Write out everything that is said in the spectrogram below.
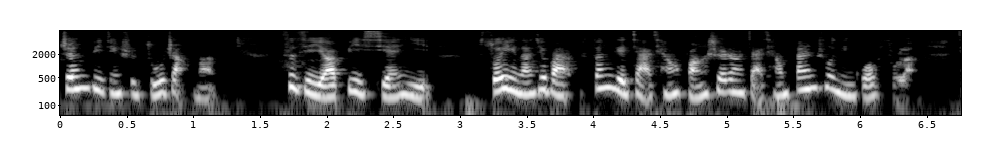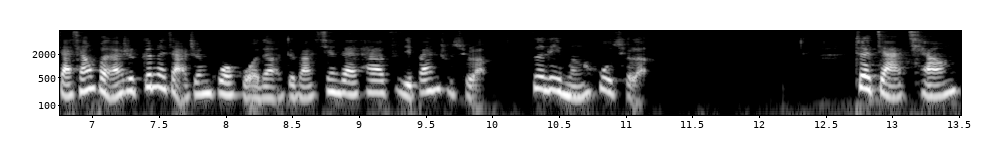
珍毕竟是族长嘛，自己也要避嫌疑，所以呢就把分给贾强房舍，让贾强搬出宁国府了。贾强本来是跟着贾珍过活的，对吧？现在他要自己搬出去了，自立门户去了。这贾强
